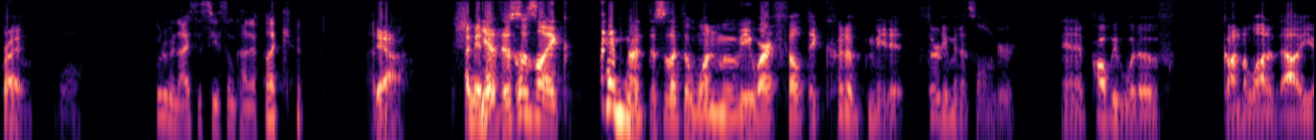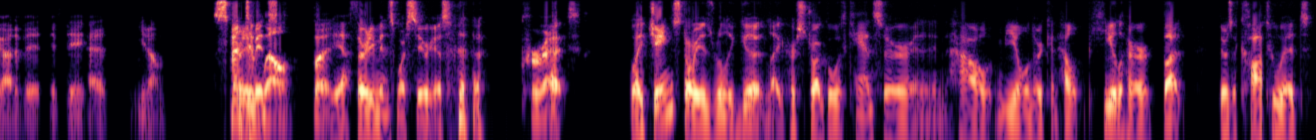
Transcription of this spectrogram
Right. So, well, it would have been nice to see some kind of like. I Yeah. know, I mean, yeah her- this her- was like this is like the one movie where i felt they could have made it 30 minutes longer and it probably would have gotten a lot of value out of it if they had you know spent it minutes. well but yeah, 30 minutes more serious. correct like Jane's story is really good, like her struggle with cancer and, and how Mjolnir can help heal her, but there's a cost to it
